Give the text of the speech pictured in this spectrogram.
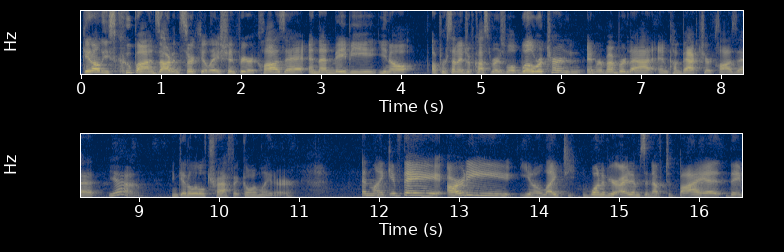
get all these coupons out in circulation for your closet, and then maybe, you know, a percentage of customers will, will return and remember that and come back to your closet Yeah. and get a little traffic going later. And like if they already, you know, liked one of your items enough to buy it, they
